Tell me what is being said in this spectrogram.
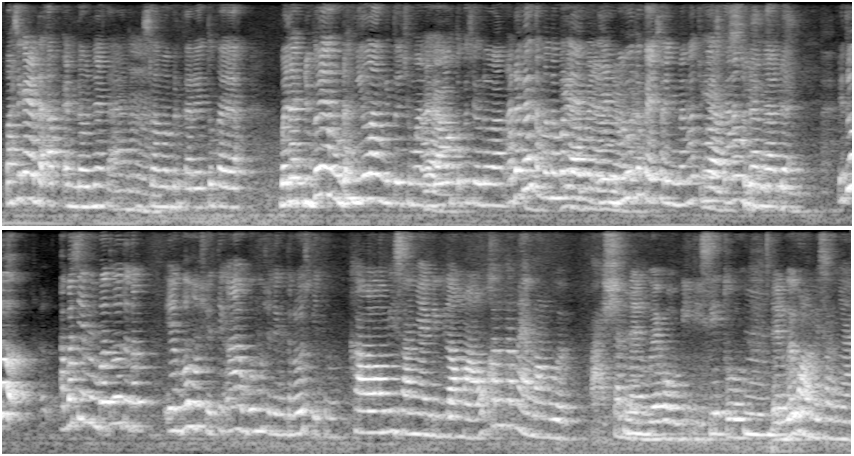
pasti kan ada up and down-nya kan. Hmm. selama berkarya itu kayak banyak juga yang udah ngilang gitu cuma ada Iya. waktu kecil doang. Ada kan teman-teman Iya, yang, benar, yang benar, dulu tuh kayak sering banget cuma Iya, sekarang udah nggak ada. itu apa sih yang membuat lo tetap ya gue mau syuting ah gue mau syuting terus gitu? Kalau misalnya dibilang mau kan karena emang gue passion dan Hmm. gue hobi di situ. Hmm. dan gue kalau misalnya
